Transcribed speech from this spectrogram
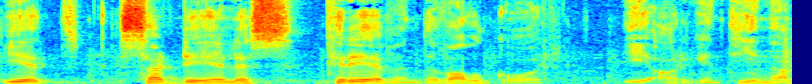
i et særdeles krevende valgår i Argentina.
